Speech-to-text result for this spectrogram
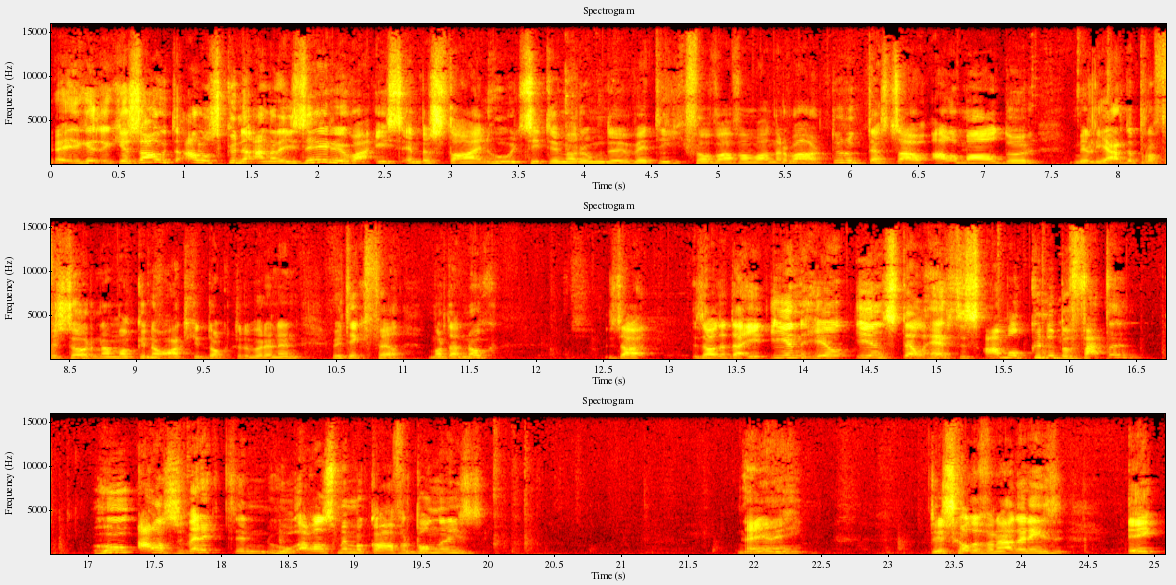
Nee, Je, je zou het alles kunnen analyseren wat is en bestaat en hoe het zit en waarom de weet ik van, van, van wanneer waar. Tuurlijk, dat zou allemaal door miljarden professoren allemaal kunnen uitgedokterd worden en weet ik veel. Maar dan nog, zou, zou dat in één, heel, één stel hersens allemaal kunnen bevatten? Hoe alles werkt en hoe alles met elkaar verbonden is? Nee, nee. Dus ga ervan uit, en ik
